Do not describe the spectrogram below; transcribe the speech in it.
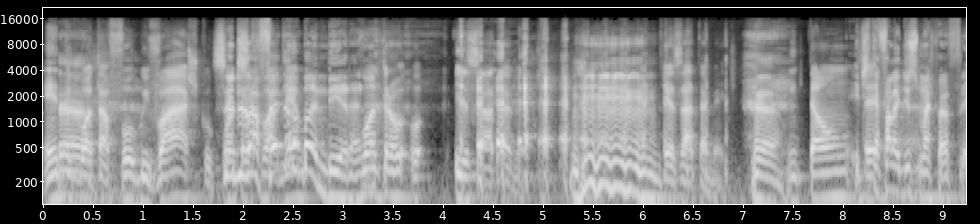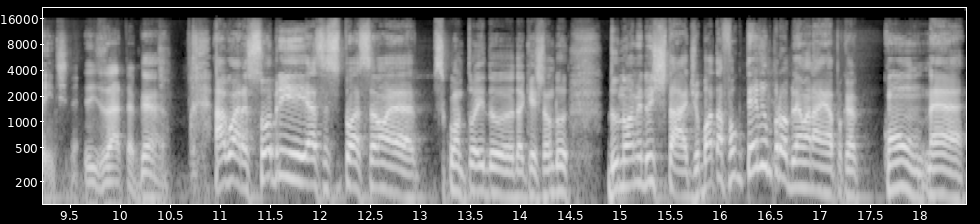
entre É. Botafogo e Vasco. Seu contra o desafeto era bandeira, né? Contra o. Exatamente. Exatamente. É. Então. A gente até fala disso mais pra frente, né? Exatamente. É. Agora, sobre essa situação, é, se contou aí do- da questão do, do nome do estádio. O Botafogo teve um problema na época com né,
